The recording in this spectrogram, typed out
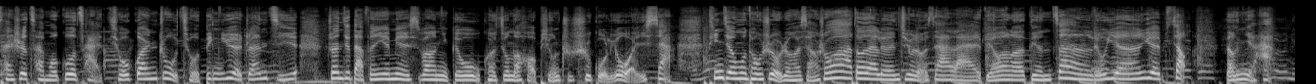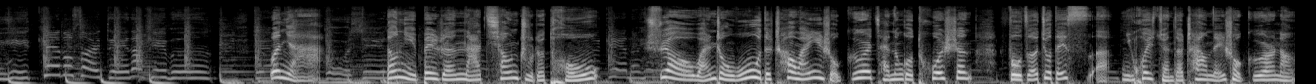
才是采蘑菇彩，求关注，求订阅专辑，专辑打分页面，希望你给我五颗星的好评，支持鼓励我一下。听节目同时有任何想说话，都在留言区留下来，别忘了点赞、留言、月票，等你哈。问你啊，当你被人拿枪指着头，需要完整无误的唱完一首歌才能够脱身，否则就得死，你会选择唱哪首歌呢？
